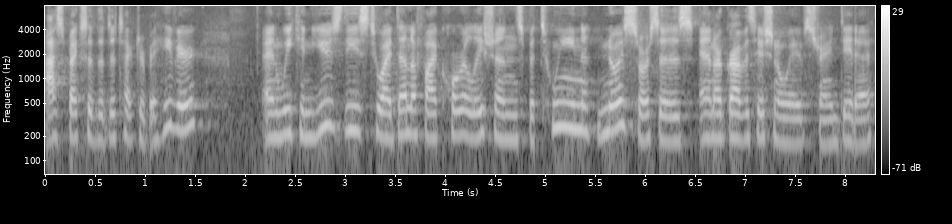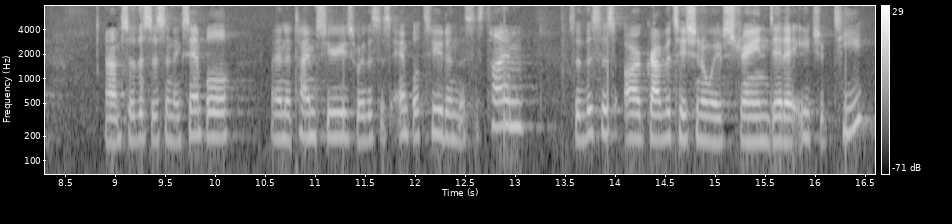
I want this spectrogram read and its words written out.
aspects of the detector behavior. And we can use these to identify correlations between noise sources and our gravitational wave strain data. Um, so this is an example in a time series where this is amplitude and this is time. So this is our gravitational wave strain data h of t.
